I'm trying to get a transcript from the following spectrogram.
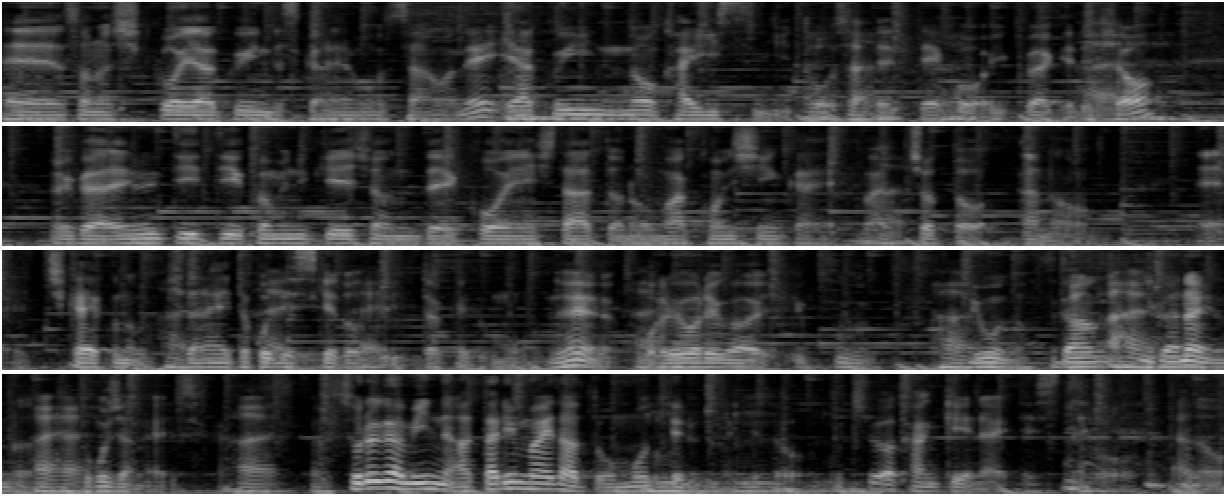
えーその執行役員ですから山本さんはね。役員の会議室に通されてこう行くわけでしょ、はいそれから NTT コミュニケーションで講演した後のまあ懇親会、まあ、はい。ちょっとあの、えー近くの汚いとこですけどはい。って言ったけどもね、はい。我々が行はい。くような普段はい。行かないようはい。はない。とこじゃないですか。はい。それがみんな当たり前だと思ってるんだけど、うんうちは関係ないですね。あの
